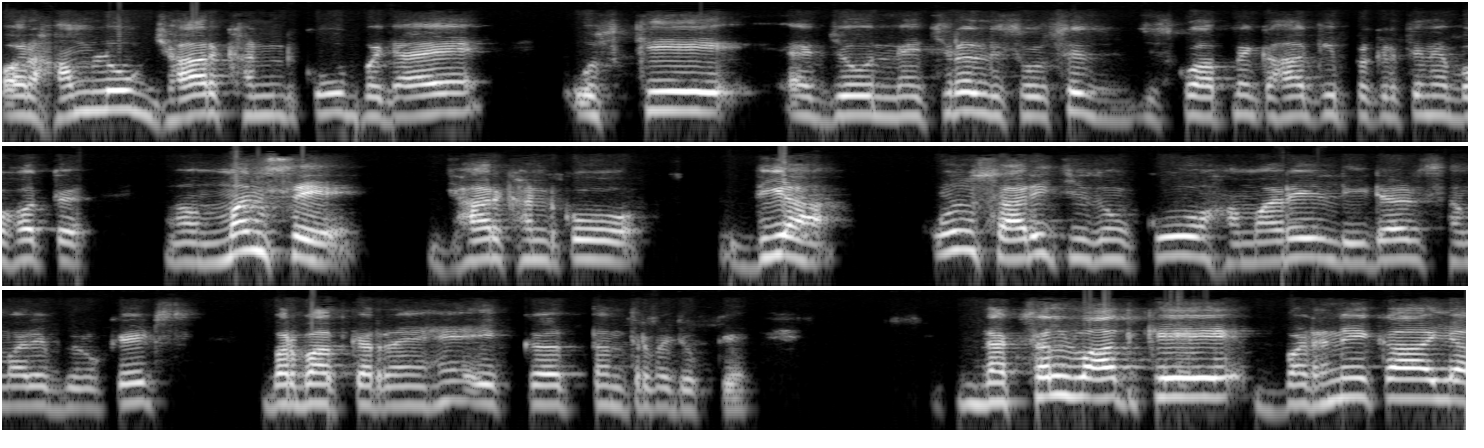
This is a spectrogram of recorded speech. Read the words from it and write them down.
और हम लोग झारखंड को बजाय उसके जो नेचुरल रिसोर्सेज जिसको आपने कहा कि प्रकृति ने बहुत मन से झारखंड को दिया उन सारी चीज़ों को हमारे लीडर्स हमारे ब्यूरोक्रेट्स बर्बाद कर रहे हैं एक तंत्र में झुक के। नक्सलवाद के बढ़ने का या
